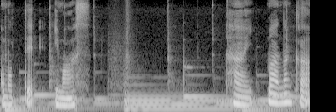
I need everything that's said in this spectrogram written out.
思っています。はいまあなんか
